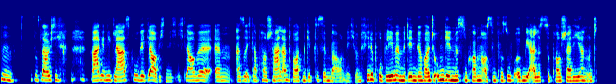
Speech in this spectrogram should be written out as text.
Hm. Das ist, glaube ich, die Frage in die Glaskugel. Glaube ich nicht. Ich glaube, ähm, also ich glaube, Pauschalantworten gibt es im Bau nicht. Und viele Probleme, mit denen wir heute umgehen müssen, kommen aus dem Versuch, irgendwie alles zu pauschalieren und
